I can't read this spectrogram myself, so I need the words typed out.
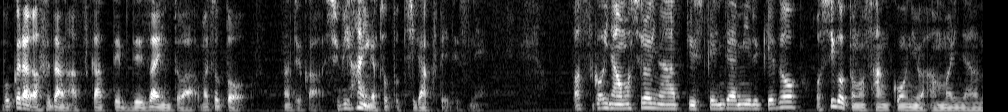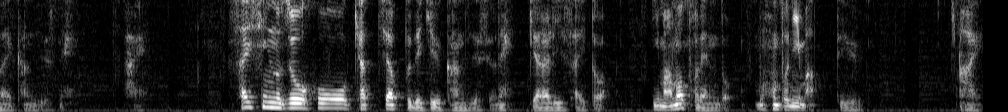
僕らが普段扱ってるデザインとは、まあ、ちょっと何ていうか守備範囲がちょっと違くてですねあすごいな面白いなっていう視点では見るけどお仕事の参考にはあんまりならない感じですね。はい、最新の情報をキャッチアップできる感じですよねギャラリーサイトは。今のトレンドもう本当に今っていう。はい、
